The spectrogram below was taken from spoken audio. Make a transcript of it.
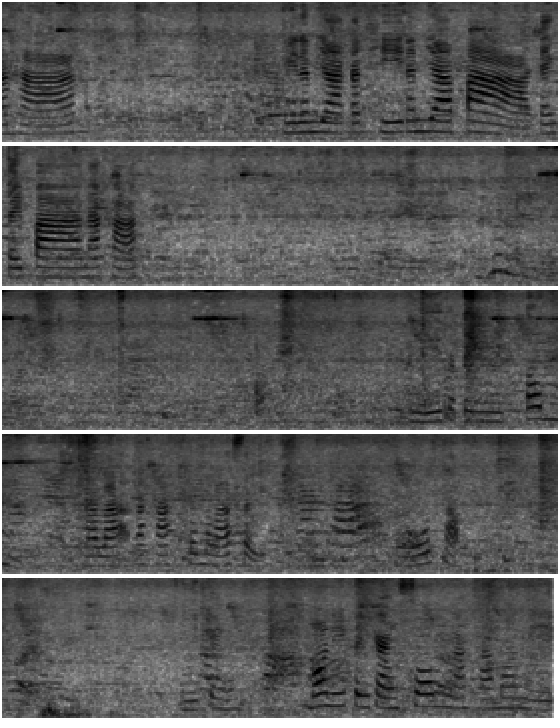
นะคะ มีน้ำยากะทิ น้ำยาป่า แกงไตปลานะคะ อันนี้จะเป็นต้มมะระนะคะ ต้มมะระใส่หมูสับอันนี้แกงหม้อนี้เป็นแกงส้มนะคะหม้อนี้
